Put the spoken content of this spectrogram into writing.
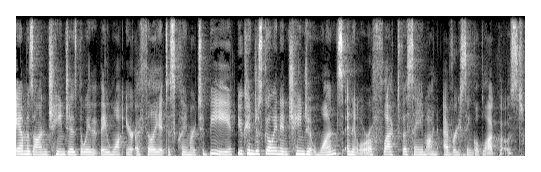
Amazon changes the way that they want your affiliate disclaimer to be, you can just go in and change it once and it will reflect the same on every single blog post.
